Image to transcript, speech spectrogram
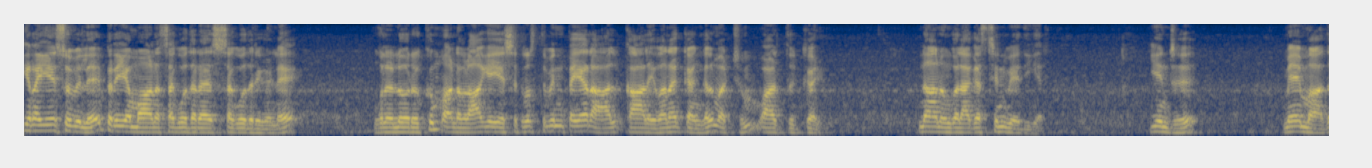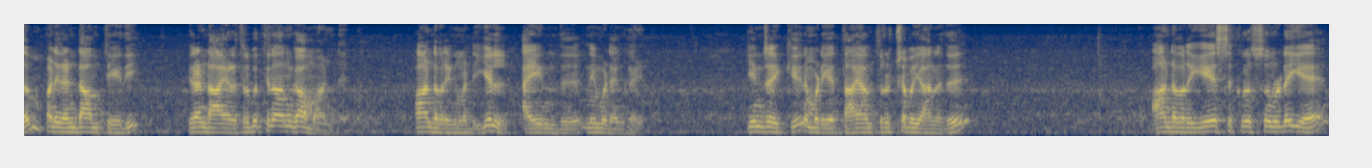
இறையேசுவிலே பிரியமான சகோதர சகோதரிகளே உங்கள் எல்லோருக்கும் ஆண்டவர் ஆகிய இயேசு கிறிஸ்துவின் பெயரால் காலை வணக்கங்கள் மற்றும் வாழ்த்துக்கள். நான் உங்கள் அகஸ்டின் வேதியர். இன்று மே மாதம் பனிரெண்டாம் தேதி இரண்டாயிரத்தி இருபத்தி நான்காம் ஆண்டு. ஆண்டவரின் மடியில் ஐந்து நிமிடங்கள். இன்றைக்கு நம்முடைய தாயாம் திருச்சபையானது ஆண்டவர் இயேசு கிறிஸ்துவனுடைய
